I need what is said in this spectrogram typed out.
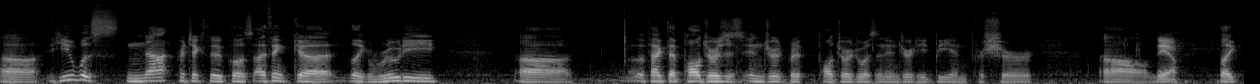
uh, he was not particularly close. I think uh, like Rudy, uh, the fact that Paul George is injured, but if Paul George wasn't injured, he'd be in for sure. Um, Yeah. Like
